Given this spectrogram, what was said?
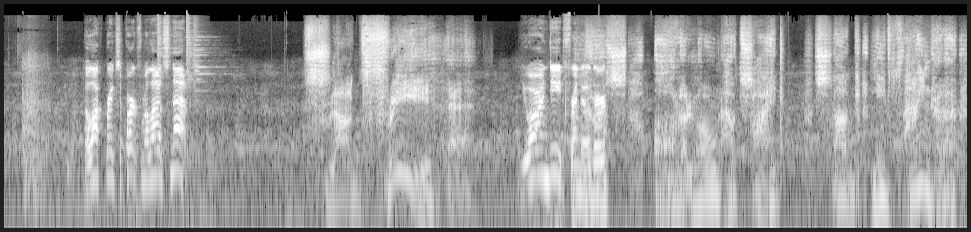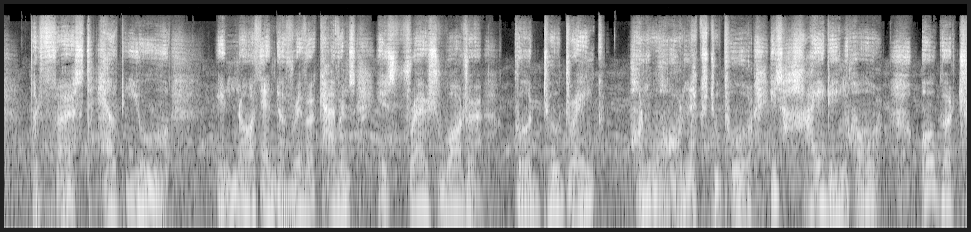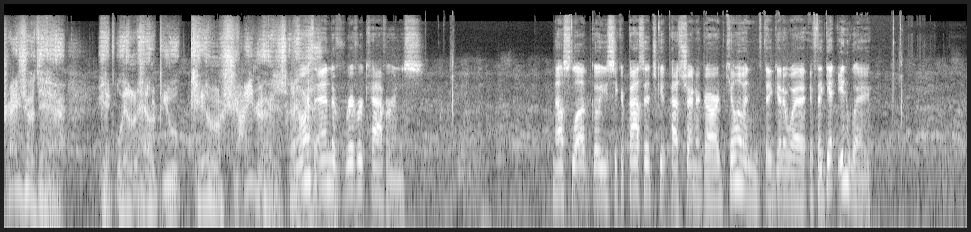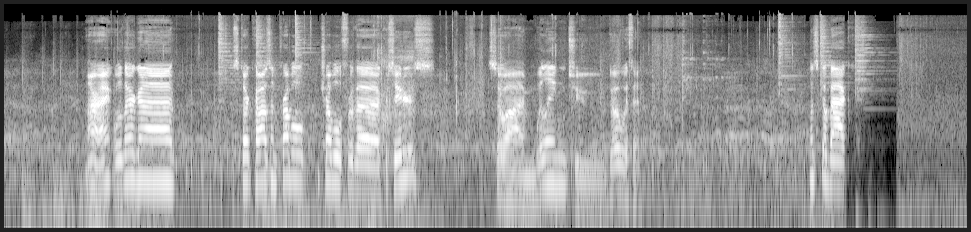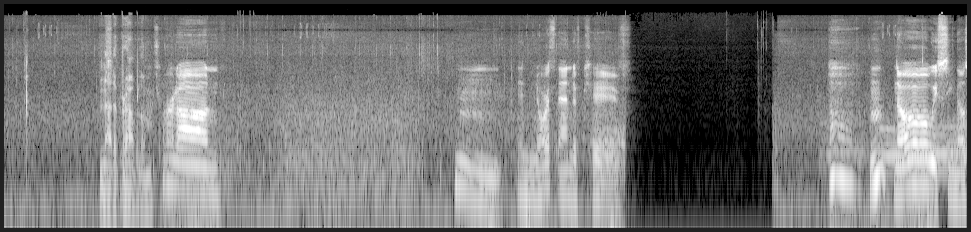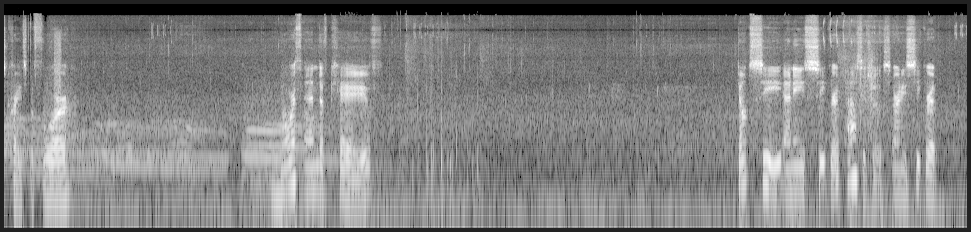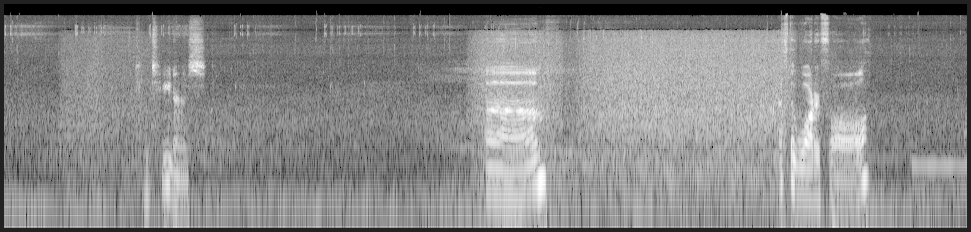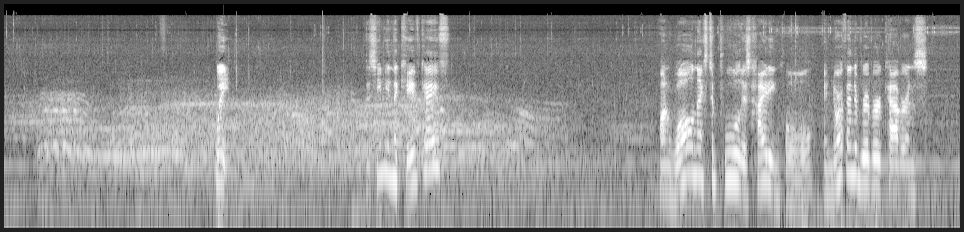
The lock breaks apart from a loud snap. Slug free! You are indeed, friend Ogre. all alone outside. Slug need find her, but first help you. In north end of river caverns is fresh water, good to drink. On wall next to pool is hiding hole. Ogre treasure there. It will help you kill shiners. North end of River Caverns. Now, Slug, go use secret passage, get past Shiner Guard, kill him, and if they get away, if they get in way. All right, well they're gonna start causing trouble, trouble for the Crusaders. So I'm willing to go with it. Let's go back. Not a problem. Turn on. Hmm. In north end of cave. hmm? No, we've seen those crates before. North end of cave. Don't see any secret passages or any secret containers. Um, that's the waterfall. Wait. Does he mean the cave cave? On wall next to pool is hiding hole. In north end of river caverns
